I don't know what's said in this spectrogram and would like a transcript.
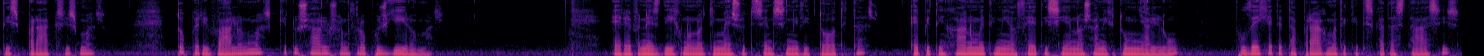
τις πράξεις μας, το περιβάλλον μας και τους άλλους ανθρώπους γύρω μας. Έρευνες δείχνουν ότι μέσω της ενσυνειδητότητας επιτυγχάνουμε την υιοθέτηση ενός ανοιχτού μυαλού που δέχεται τα πράγματα και τις καταστάσεις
